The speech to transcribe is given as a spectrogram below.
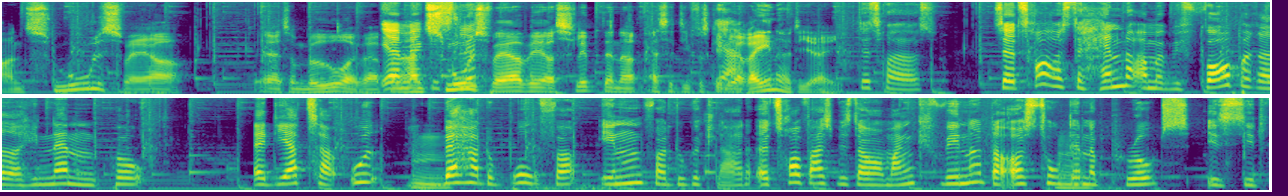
har en smule sværere, altså mødre i hvert Ja, fald, man har en smule slippe- sværere ved at slippe den altså de forskellige Ja. ja. arenaer, de er i. Det tror jeg også. Så jeg tror også, det handler om, at vi forbereder hinanden på, at jeg tager ud. Mm. Hvad har du brug for, inden for at du kan klare det? Og jeg tror faktisk, hvis der var mange kvinder, der også tog mm. den approach i sit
